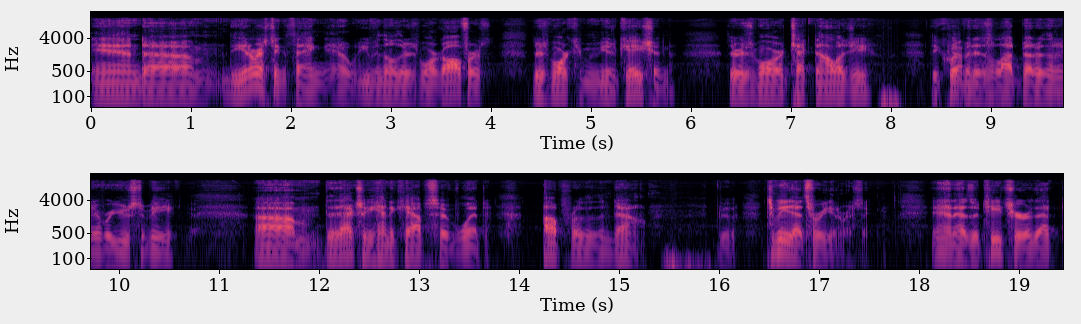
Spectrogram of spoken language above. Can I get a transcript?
And um, the interesting thing, even though there's more golfers, there's more communication, there's more technology. The equipment is a lot better than it ever used to be. Um, that actually handicaps have went up rather than down. To me, that's very interesting. And as a teacher, that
